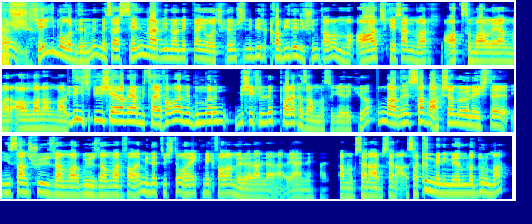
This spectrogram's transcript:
Hayır, şey gibi olabilir mi? Mesela senin verdiğin örnekten yola çıkıyorum. Şimdi bir kabile düşün tamam mı? Ağaç kesen var, at tımarlayan var, avlanan var. Bir de hiçbir işe yaramayan bir tayfa var ve bunların bir şekilde para kazanması gerekiyor. Bunlar da sabah akşam öyle işte insan şu yüzden var, bu yüzden var falan. Millet işte ona ekmek falan veriyor herhalde yani. Hani, tamam sen abi sen sakın benim yanımda durma.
